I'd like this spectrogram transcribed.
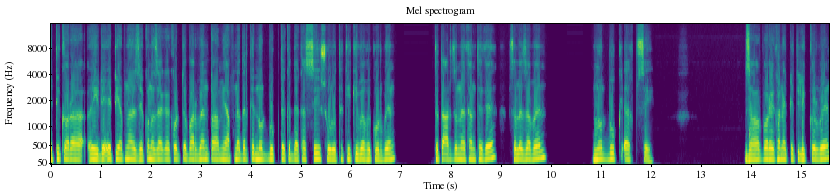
এটি করা এটি আপনারা যে কোনো জায়গায় করতে পারবেন, তো আমি আপনাদেরকে নোটবুক থেকে দেখাচ্ছি শুরু থেকে কীভাবে করবেন। তো তার জন্য এখান থেকে চলে যাবেন নোটবুক অ্যাপসে যাওয়ার পর এখানে একটি ক্লিক করবেন।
